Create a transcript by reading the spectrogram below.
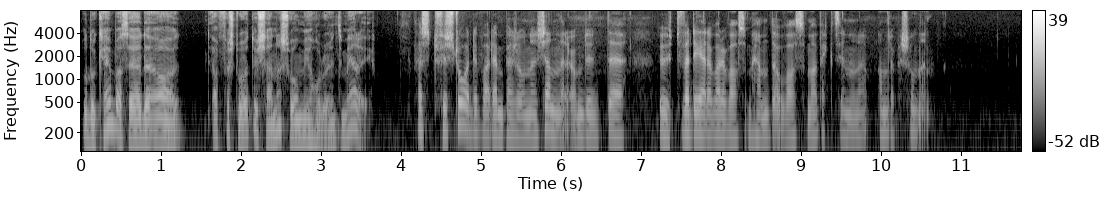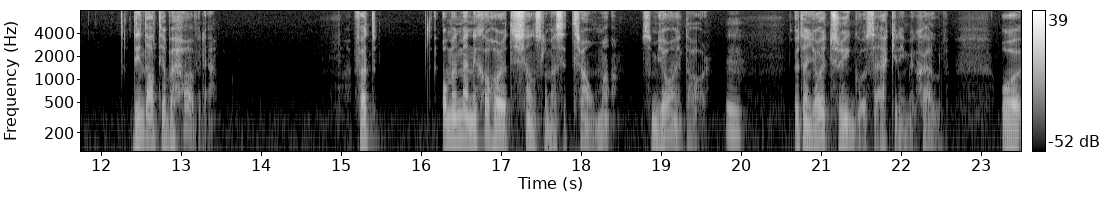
Och då kan jag bara säga det, ja, jag förstår att du känner så men jag håller inte med dig. Fast förstår du vad den personen känner om du inte utvärderar vad det var som hände och vad som har väckts i den andra personen? Det är inte alltid jag behöver det. För att om en människa har ett känslomässigt trauma som jag inte har. Mm. Utan jag är trygg och säker i mig själv. Och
